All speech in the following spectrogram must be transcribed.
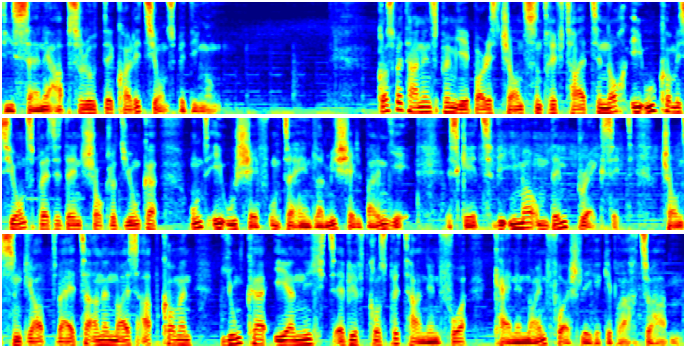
Dies sei eine absolute Koalitionsbedingung. Großbritanniens Premier Boris Johnson trifft heute noch EU-Kommissionspräsident Jean-Claude Juncker und EU-Chefunterhändler Michel Barnier. Es geht wie immer um den Brexit. Johnson glaubt weiter an ein neues Abkommen, Juncker eher nicht. Er wirft Großbritannien vor, keine neuen Vorschläge gebracht zu haben.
